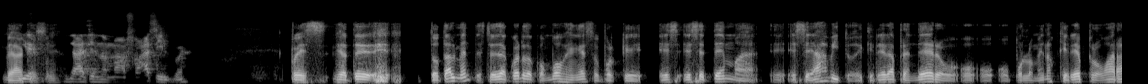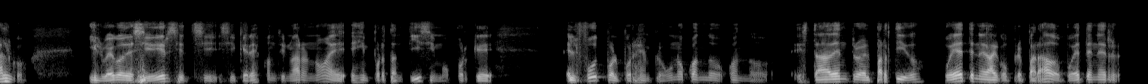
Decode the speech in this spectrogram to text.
Vea que sí. Está haciendo más fácil, pues. Pues fíjate, totalmente, estoy de acuerdo con vos en eso, porque es ese tema, e, ese hábito de querer aprender o, por lo menos querer probar algo y luego decidir si, si, querés continuar o no es, importantísimo, porque el fútbol, por ejemplo, uno cuando, cuando está dentro del partido puede tener algo preparado, puede tener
